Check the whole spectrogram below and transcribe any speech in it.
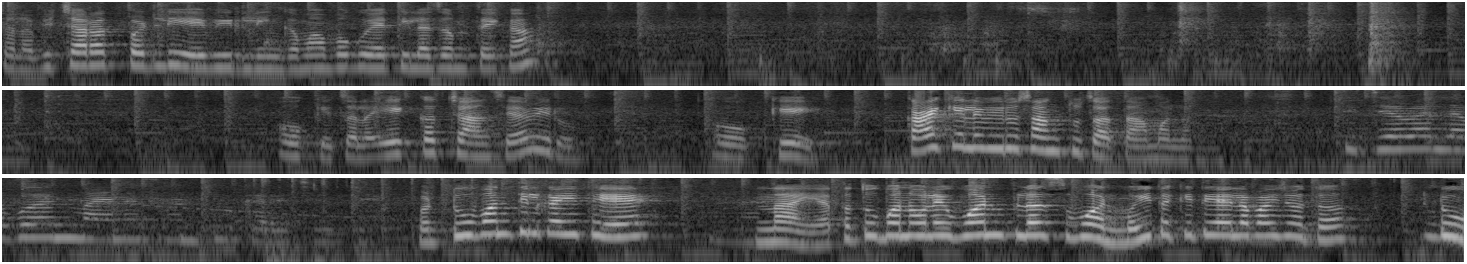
चला विचारात पडली आहे वीरलिंगमा. बघूया तिला जमते का? ओके चला एकच चान्स हा, वीरू. ओके. काय केलं वीरू? सांग तूच आता आम्हाला. तिच्यावाला वन मायनस वन टू करायचे होते. पण टू बनतील का इथे? नाही. आता तू बनवलंय वन प्लस वन मग इथं किती यायला पाहिजे होतं? टू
